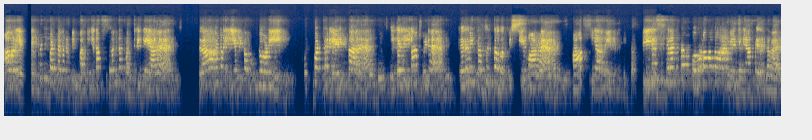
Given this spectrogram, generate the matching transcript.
அவர் எப்படிப்பட்டவர் அப்படின்னு பாத்தீங்கன்னா சிறந்த பத்திரிகையாளர் திராவிட இயக்க முன்னோடி ஒப்பற்ற எழுத்தாளர் இதெல்லாம் விட பெருமை தகுந்த ஒரு விஷயமாக ஆசியாவின் மிக சிறந்த பொருளாதார மேதையாக இருந்தவர்.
